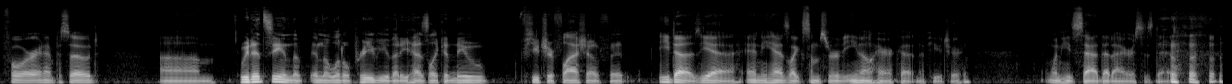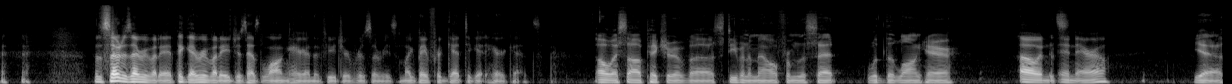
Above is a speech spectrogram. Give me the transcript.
for an episode. Um, We did see in the in the little preview that he has like a new future Flash outfit. He does, yeah, and he has like some sort of emo haircut in the future when he's sad that Iris is dead. so does everybody. I think everybody just has long hair in the future for some reason. Like they forget to get haircuts. Oh, I saw a picture of uh, Stephen Amell from the set with the long hair. Oh, and It's- Arrow. Yeah,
